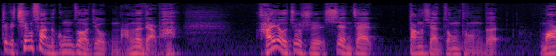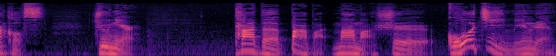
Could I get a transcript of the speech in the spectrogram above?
这个清算的工作就难了点吧。还有就是现在当选总统的 Marcos Junior，他的爸爸妈妈是国际名人，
